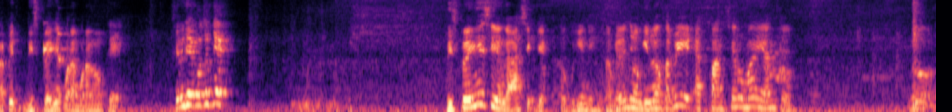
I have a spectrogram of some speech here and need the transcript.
Tapi displaynya kurang-kurang oke sini Jack masuk Jack displaynya sih nggak asik Jack tuh begini tampilannya cuma begini doang tapi advance-nya lumayan tuh lu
